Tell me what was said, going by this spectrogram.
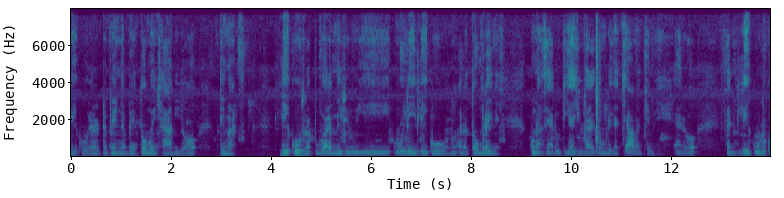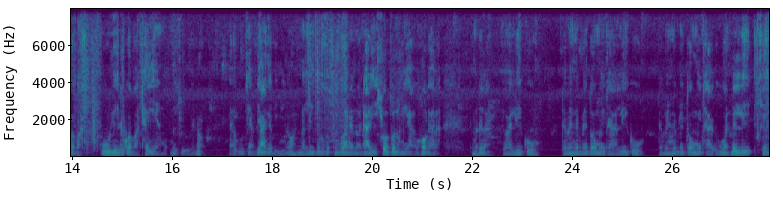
လေးကိုအဲ့တော့တပင်နှစ်ပင်သုံးပင်ချပြီးတော့ဒီမှာလေးကိုဆိုတာပူရတဲ့မိတ်ဆွေတို့ရေကိုလေးလေးကိုပေါ့နော်အဲ့တော့သုံးပရိတ်နဲ့ ခုနဆရာတို့ဒီကယူထားတဲ့သုံးပရိတ်ကကြာမယ်ဖြစ်မယ်အဲ့တော့အဲ့လေးကိုတစ်ခွက်ပါကိုလေးတစ်ခွက်ပါထည့်ရင်ပေါ့မိတ်ဆွေတို့ရေနော်အဲ့အခုကြာပြခဲ့ပြီနော်ဒီမှာလေးကိုတစ်ခွက်ပူရတယ်နော်ဒါတွေ short တွက်လို့မရဘူးဟုတ်တာလားဒီမှာတွေ့လားဒီမှာလေးကိုတပင်နှစ်ပင်သုံးပင်ချလေးကိုတပင်နှစ်ပင်သုံးပင်ချအခုကနှစ်လေးအချိန်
